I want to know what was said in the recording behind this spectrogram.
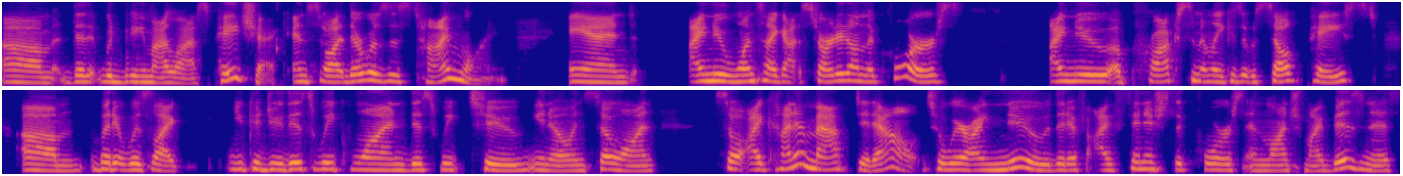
um, that it would be my last paycheck. And so I, there was this timeline. And I knew once I got started on the course, I knew approximately because it was self paced, um, but it was like you could do this week one, this week two, you know, and so on. So I kind of mapped it out to where I knew that if I finished the course and launched my business,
